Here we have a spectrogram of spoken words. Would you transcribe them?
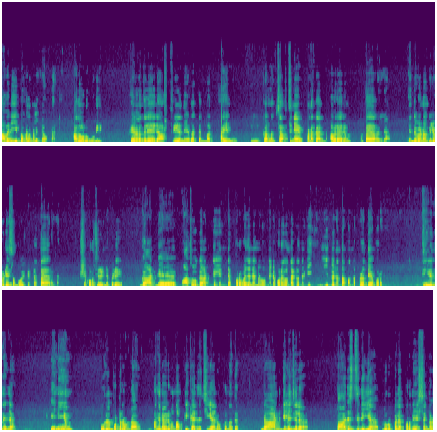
അവർ ഈ ബഹളങ്ങളെല്ലാം ഉണ്ടാക്കി. അതോടുകൂടി കേരളത്തിലെ രാഷ്ട്രീയ നേതാക്കന്മാർ ഭയന്നു. കാരണം ചർച്ചിനെ പിണക്കാൻ അവരാരും തയ്യാറല്ല. എന്ത് വേണമെങ്കിലും എവിടെയും സംഭവിക്കട്ടെ തയ്യാറല്ല. പക്ഷെ കുറച്ച് കഴിഞ്ഞപ്പോഴേ ഗാഡ് മാധവ് ഗാഡ്ഗിലിന്റെ പ്രവചനങ്ങൾ ഒന്നിന് പുറകെ ഒന്നായിട്ട് വന്നിരിക്കുക ഈ ദുരന്തം വന്നപ്പോഴും അദ്ദേഹം പറഞ്ഞു തീരുന്നില്ല ഇനിയും ഉരുൾപൊട്ടലുണ്ടാകും. അങ്ങനെ വരുമ്പോൾ നമുക്ക് ഈ കാര്യത്തിൽ ചെയ്യാൻ നോക്കുന്നത് ഗാഡ്ഗിലെ ചില പാരിസ്ഥിതിക ദുർബല പ്രദേശങ്ങൾ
